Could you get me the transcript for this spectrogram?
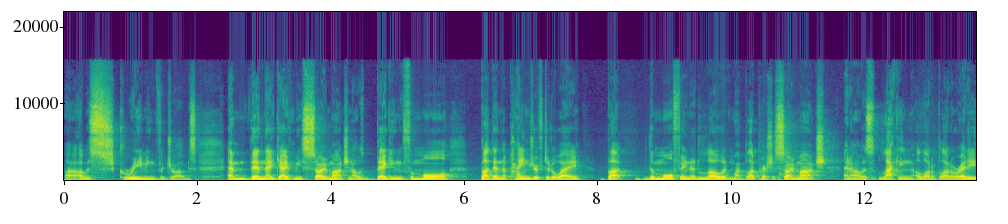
I was screaming for drugs. And then they gave me so much and I was begging for more, but then the pain drifted away. But the morphine had lowered my blood pressure so much and I was lacking a lot of blood already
